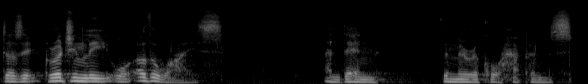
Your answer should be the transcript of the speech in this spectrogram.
does it grudgingly or otherwise, and then the miracle happens.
